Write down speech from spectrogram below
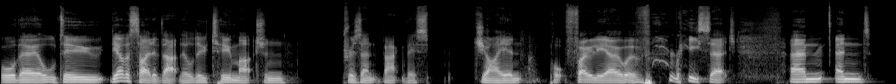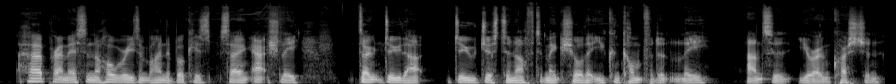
or they'll do the other side of that. They'll do too much and present back this giant portfolio of research um, and her premise and the whole reason behind the book is saying actually don't do that. Do just enough to make sure that you can confidently answer your own question.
